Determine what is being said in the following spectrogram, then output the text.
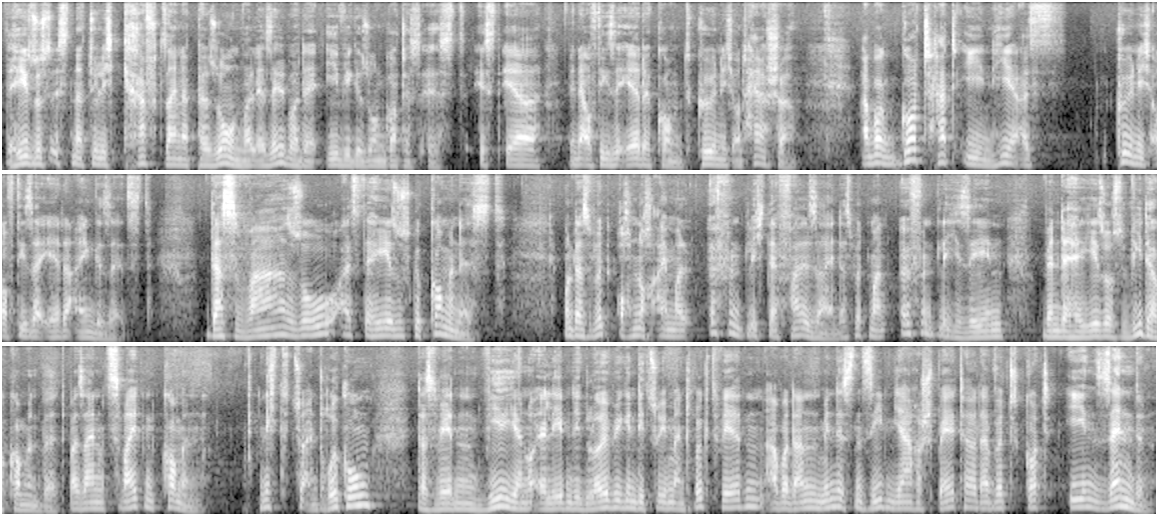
Der Jesus ist natürlich Kraft seiner Person, weil er selber der ewige Sohn Gottes ist. Ist er, wenn er auf diese Erde kommt, König und Herrscher. Aber Gott hat ihn hier als König auf dieser Erde eingesetzt. Das war so, als der Herr Jesus gekommen ist. Und das wird auch noch einmal öffentlich der Fall sein. Das wird man öffentlich sehen, wenn der Herr Jesus wiederkommen wird, bei seinem zweiten Kommen. Nicht zur Entrückung, das werden wir ja nur erleben, die Gläubigen, die zu ihm entrückt werden, aber dann mindestens sieben Jahre später, da wird Gott ihn senden.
